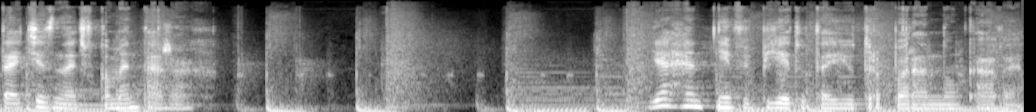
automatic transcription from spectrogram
Dajcie znać w komentarzach. Ja chętnie wypiję tutaj jutro poranną kawę.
